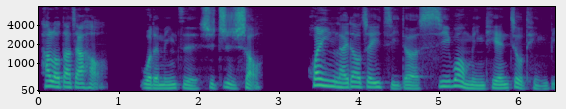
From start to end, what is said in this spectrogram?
Hello，大家好，我的名字是智少，欢迎来到这一集的《希望明天就停笔》。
